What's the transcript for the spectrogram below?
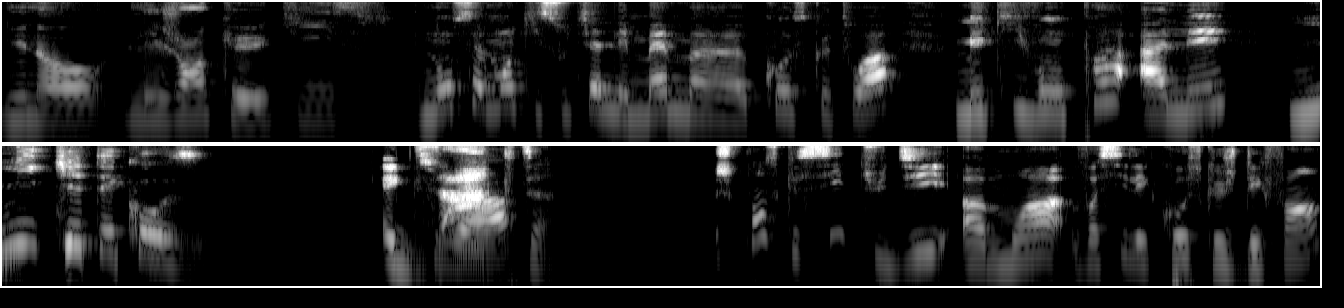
you know, les gens que, qui, non seulement qui soutiennent les mêmes euh, causes que toi, mais qui vont pas aller niquer tes causes. exact. Je pense que si tu dis euh, moi, voici les causes que je défends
